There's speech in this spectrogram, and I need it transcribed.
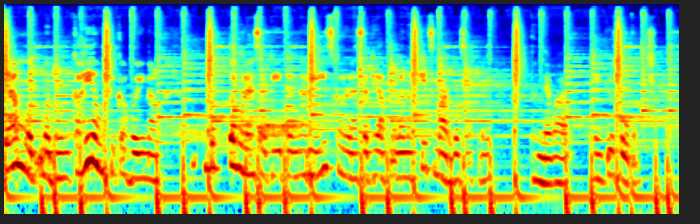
त्या मधून काही अंशिका होईना मुक्त होण्यासाठी त्यांना रिलीज करण्यासाठी आपल्याला नक्कीच मार्ग सापडेल. धन्यवाद. थँक्यू सो मच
